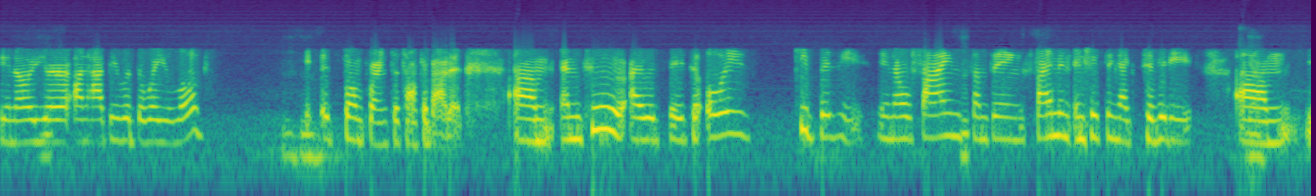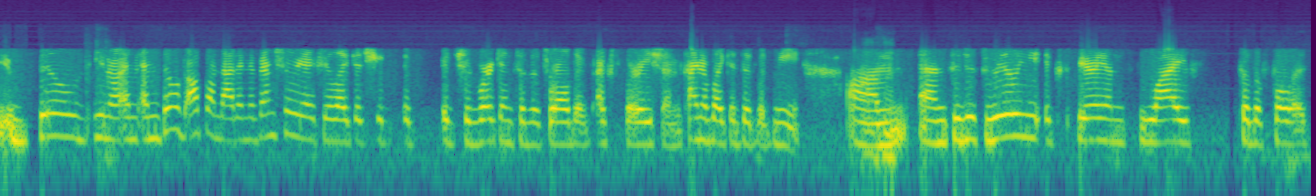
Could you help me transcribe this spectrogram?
you know you're unhappy with the way you look. Mm-hmm. It's so important to talk about it. Um, and two, I would say to always keep busy. You know, find mm-hmm. something, find an interesting activity, um, yeah. build, you know, and, and build up on that. And eventually, I feel like it should it, it should work into this world of exploration, kind of like it did with me, um, mm-hmm. and to just really experience life to the fullest,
